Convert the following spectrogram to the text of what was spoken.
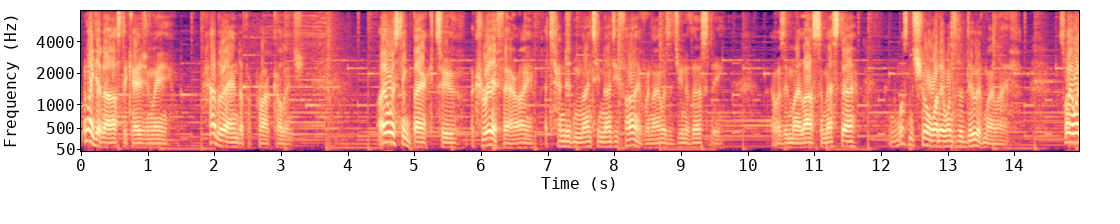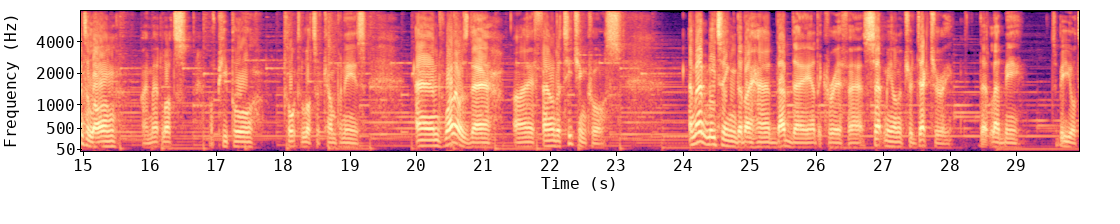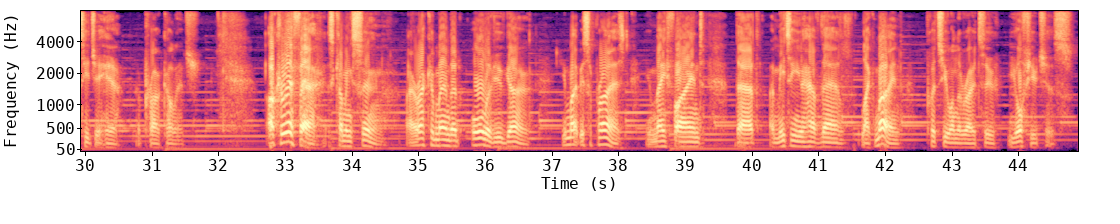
When I get asked occasionally, how did I end up at Prague College? I always think back to a career fair I attended in 1995 when I was at university. I was in my last semester and wasn't sure what I wanted to do with my life. So I went along, I met lots of people, talked to lots of companies, and while I was there, I found a teaching course. And that meeting that I had that day at the career fair set me on a trajectory that led me to be your teacher here at Prague College. Our career fair is coming soon. I recommend that all of you go. You might be surprised. You may find that a meeting you have there, like mine, puts you on the road to your futures.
